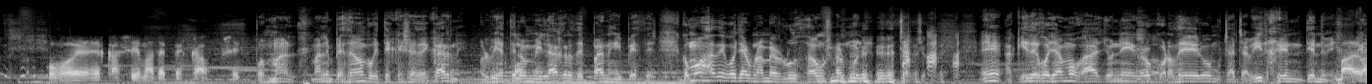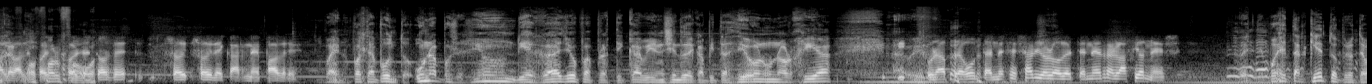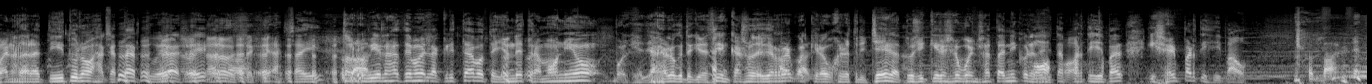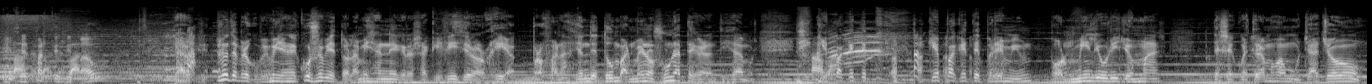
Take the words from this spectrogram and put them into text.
Pues casi más de pescado, sí. Pues mal, mal empezamos porque tienes que ser de carne. Olvídate los milagros de panes y peces. ¿Cómo vas a degollar una merluza o un salmón, muchacho? ¿Eh? Aquí degollamos gallo negro, cordero, muchacha virgen, entiéndeme. Vale, vale, vale. Pues, pues entonces soy, soy de carne, padre. Bueno, pues te apunto. Una posesión, 10 gallos para practicar bien siendo decapitación, una orgía. A ver, Una pregunta, ¿es necesario lo de tener relaciones? pues te puedes estar quieto, pero te van a dar a ti y tú no vas a catar, tú verás, ¿eh? Claro, te quedas ahí. Todos los viernes hacemos en la cripta botellón de tramonio, porque ya es lo que te quiero decir, en caso de guerra cualquier agujero es trinchera. Tú si quieres ser buen satánico necesitas participar y ser participado. Vale, ¿Ser participado? Claro, no te preocupes, mira, en el curso viene todo, la misa negra, sacrificio, la orgía, profanación de tumba, al menos una te garantizamos. Si quieres paquete, si quieres paquete premium, por mil eurillos más, te secuestramos a un muchacho,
